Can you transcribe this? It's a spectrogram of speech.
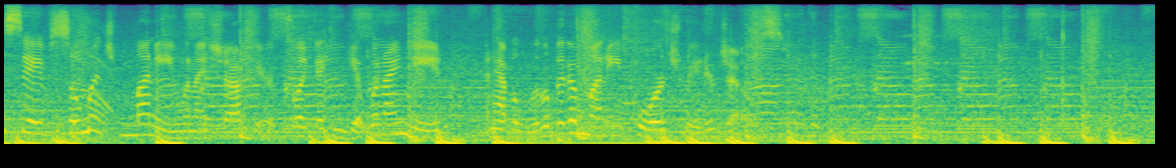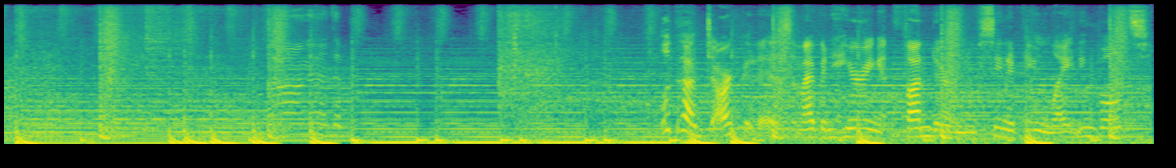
always save so much money when I shop here. It's like I can get what I need and have a little bit of money for Trader Joe's. Look how dark it is, and I've been hearing it thunder and I've seen a few lightning bolts.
